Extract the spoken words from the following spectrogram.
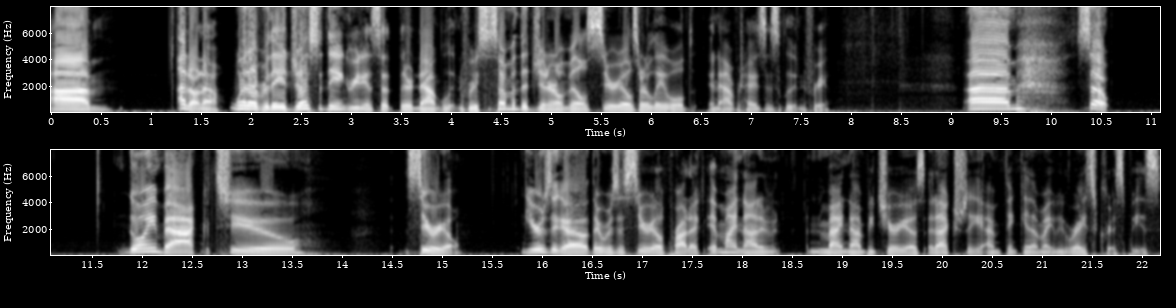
Um, I don't know. Whatever. They adjusted the ingredients that they're now gluten free. So some of the General Mills cereals are labeled and advertised as gluten free. Um, so going back to cereal. Years ago, there was a cereal product. It might not even might not be Cheerios. It actually, I'm thinking it might be Rice Krispies.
